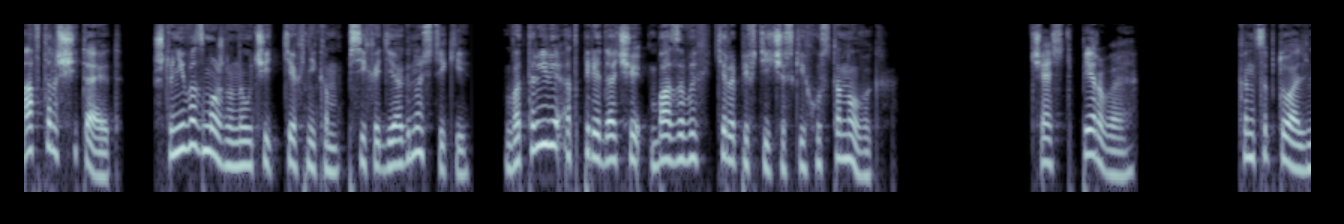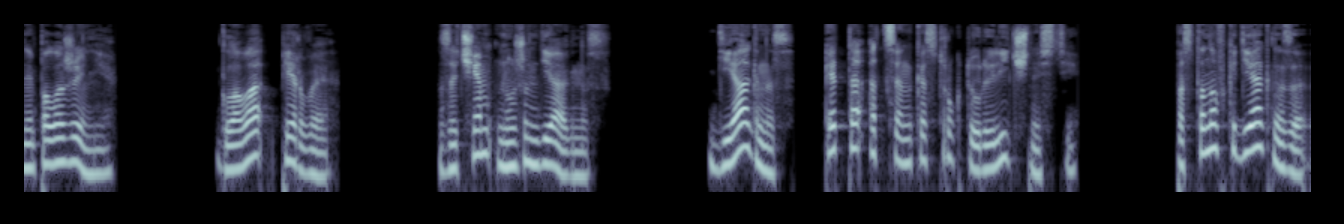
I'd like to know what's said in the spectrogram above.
Автор считает, что невозможно научить техникам психодиагностики в отрыве от передачи базовых терапевтических установок. Часть первая. Концептуальное положение. Глава первая. Зачем нужен диагноз? Диагноз – это оценка структуры личности. Постановка диагноза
